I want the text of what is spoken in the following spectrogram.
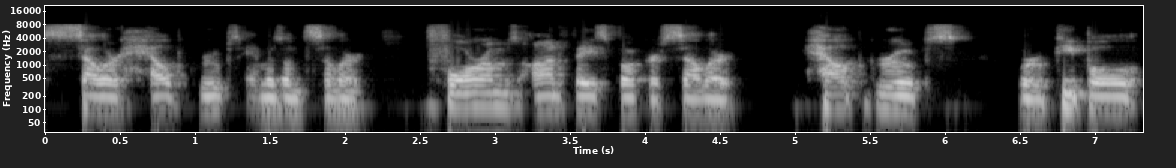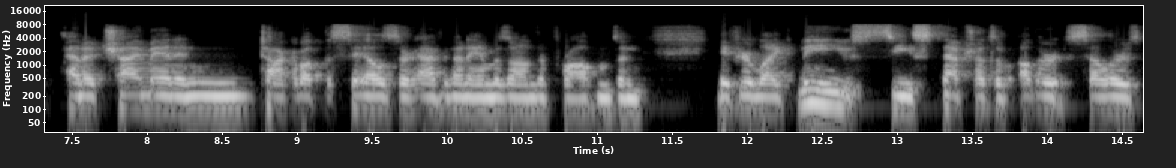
seller help groups, Amazon seller forums on Facebook or seller help groups where people kind of chime in and talk about the sales they're having on Amazon, the problems. And if you're like me, you see snapshots of other sellers'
